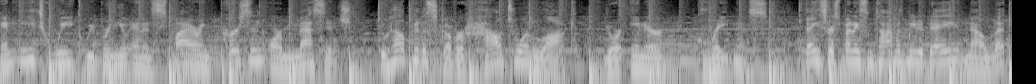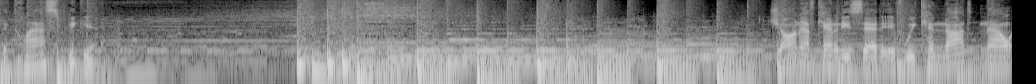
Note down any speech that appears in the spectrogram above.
and each week we bring you an inspiring person or message to help you discover how to unlock your inner greatness. Thanks for spending some time with me today. Now let the class begin. John F. Kennedy said, If we cannot now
